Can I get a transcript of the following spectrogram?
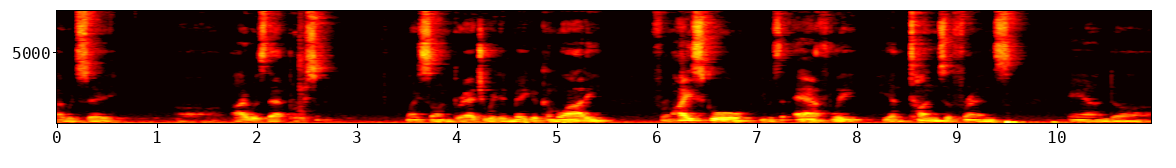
I would say uh, I was that person. My son graduated mega cum laude from high school. He was an athlete. He had tons of friends and uh,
